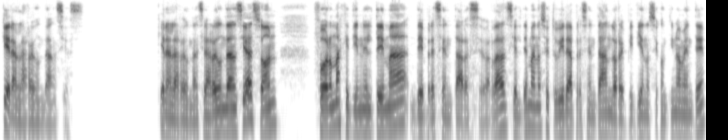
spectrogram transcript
¿Qué eran las redundancias? ¿Qué eran las redundancias? Las redundancias son formas que tiene el tema de presentarse, ¿verdad? Si el tema no se estuviera presentando, repitiéndose continuamente,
